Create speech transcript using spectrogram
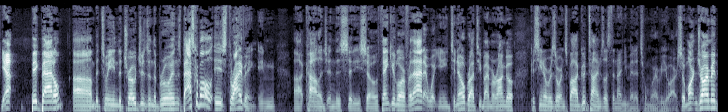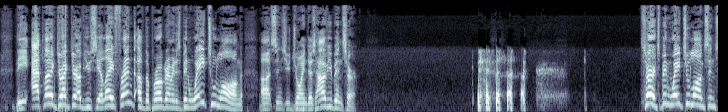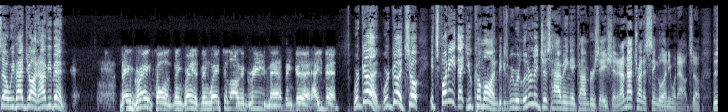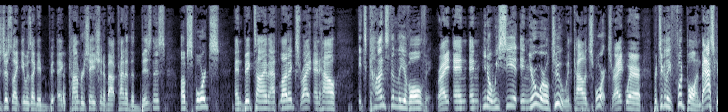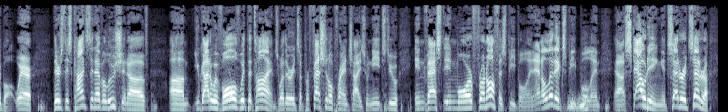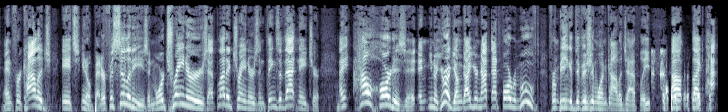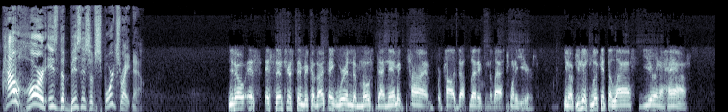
Yeah, big battle um, between the Trojans and the Bruins. Basketball is thriving in uh, college in this city. So thank you, Laura, for that. At what you need to know, brought to you by Morongo Casino Resort and Spa. Good times, less than 90 minutes from wherever you are. So Martin Jarmond, the athletic director of UCLA, friend of the program. It has been way too long uh, since you joined us. How have you been, sir? Sir, it's been way too long since uh, we've had you on. How have you been? Been great, fellas. Been great. It's been way too long. Agreed, man. I've been good. How you been? We're good. We're good. So it's funny that you come on because we were literally just having a conversation, and I'm not trying to single anyone out. So this is just like it was like a, a conversation about kind of the business of sports and big time athletics, right? And how it's constantly evolving, right? And and you know we see it in your world too with college sports, right? Where particularly football and basketball, where there's this constant evolution of um, you got to evolve with the times, whether it's a professional franchise who needs to invest in more front office people and analytics people mm-hmm. and uh, scouting, et cetera, et cetera. And for college, it's, you know, better facilities and more trainers, athletic trainers and things of that nature. I, how hard is it? And you know, you're a young guy. You're not that far removed from being a Division One college athlete. Uh, like, h- how hard is the business of sports right now? You know, it's it's interesting because I think we're in the most dynamic time for college athletics in the last 20 years. You know, if you just look at the last year and a half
